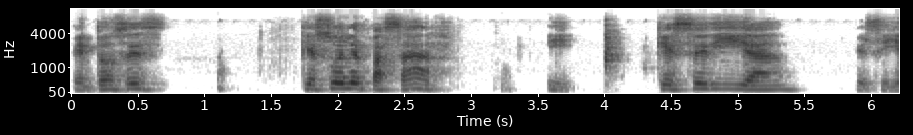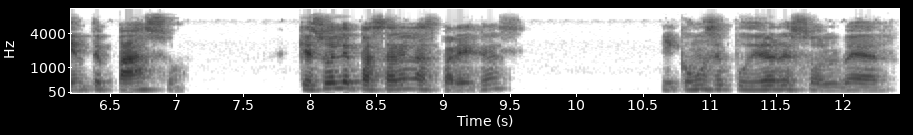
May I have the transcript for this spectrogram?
Entonces, ¿qué suele pasar? ¿Y qué sería el siguiente paso? ¿Qué suele pasar en las parejas? ¿Y cómo se pudiera resolver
